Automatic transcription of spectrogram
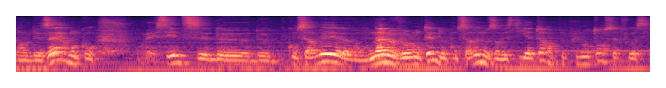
dans le désert, donc on, va essayer de, conserver, on a la volonté de conserver nos investigateurs un peu plus longtemps cette fois-ci.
